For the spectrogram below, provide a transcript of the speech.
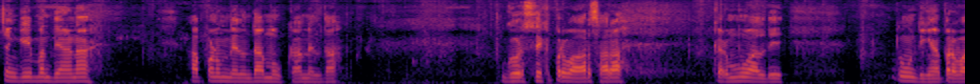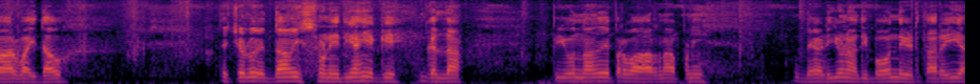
ਚੰਗੇ ਬੰਦਿਆਂ ਨਾਲ ਆਪਾਂ ਨੂੰ ਮਿਲਣ ਦਾ ਮੌਕਾ ਮਿਲਦਾ। ਗੁਰਸਿੱਖ ਪਰਿਵਾਰ ਸਾਰਾ ਕਰਮੂਵਾਲ ਦੇ ਧੂੰਦੀਆਂ ਪਰਿਵਾਰ ਵਜਦਾ ਉਹ। ਤੇ ਚਲੋ ਇਦਾਂ ਵੀ ਸੁਣੀ ਦੀਆਂ ਸੀ ਅੱਗੇ ਗੱਲਾਂ ਵੀ ਉਹਨਾਂ ਦੇ ਪਰਿਵਾਰ ਨਾਲ ਆਪਣੀ ਡੈਡੀ ਹੋਣਾ ਦੀ ਬਹੁਤ ਨੇੜਤਾ ਰਹੀ ਆ।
